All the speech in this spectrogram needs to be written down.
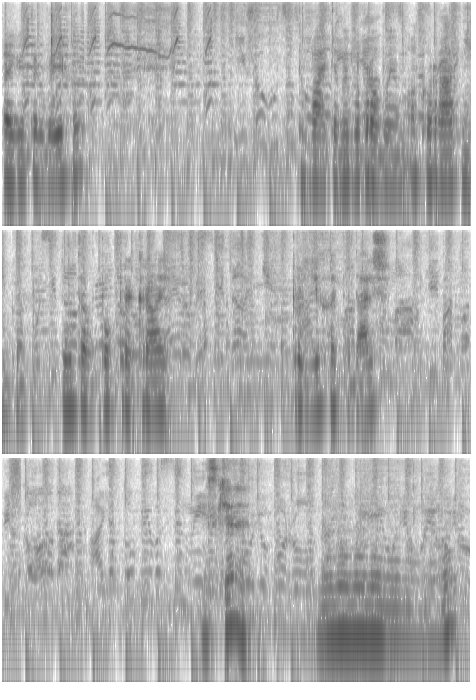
А як він так виїхав? Давайте ми попробуємо акуратненько. Тут попри край. Проїхати далі. Ну ну ну ну ну ну ну ну.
